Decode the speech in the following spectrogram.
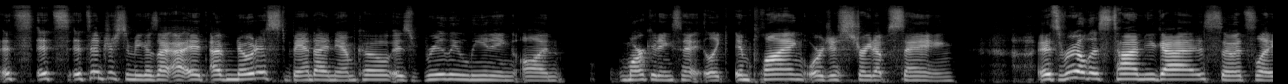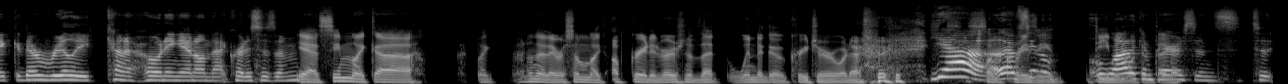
it's it's it's interesting because I, I it- I've noticed Bandai Namco is really leaning on marketing, say, like implying or just straight up saying it's real this time, you guys. So it's like they're really kind of honing in on that criticism. Yeah, it seemed like uh like I don't know, there was some like upgraded version of that Wendigo creature or whatever. Yeah, Some I've crazy seen a, a lot of looking thing. comparisons to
